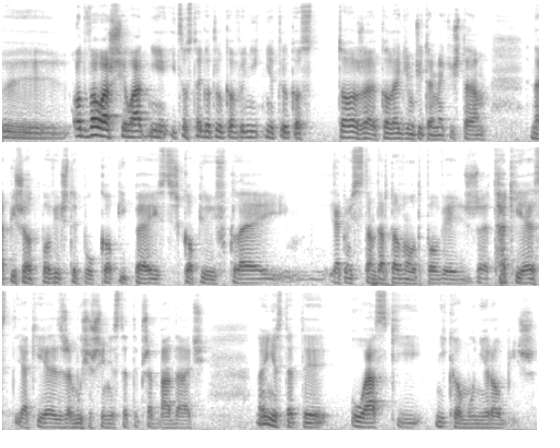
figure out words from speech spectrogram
yy, odwołasz się ładnie i co z tego tylko wyniknie, tylko to, że kolegium Ci tam jakiś tam napisze odpowiedź typu copy-paste, kopiuj wklej, jakąś standardową odpowiedź, że tak jest, jak jest, że musisz się niestety przebadać. No i niestety łaski nikomu nie robisz.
